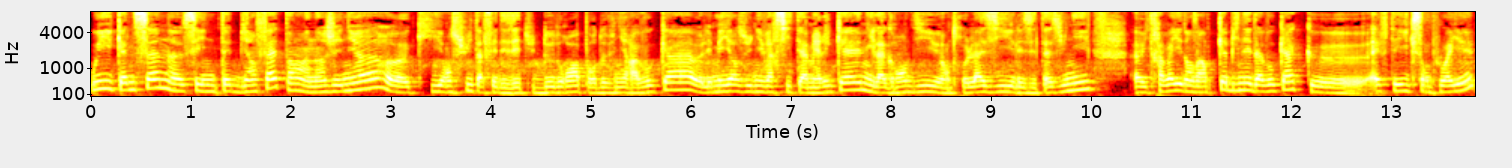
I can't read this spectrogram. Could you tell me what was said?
Oui, Kansen, euh, c'est une tête bien faite, hein, un ingénieur euh, qui ensuite a fait des études de droit pour devenir avocat, euh, les meilleures universités américaines. Il a grandi entre l'Asie et les États-Unis. il travaillait dans un cabinet d'avocats que FTX employait.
